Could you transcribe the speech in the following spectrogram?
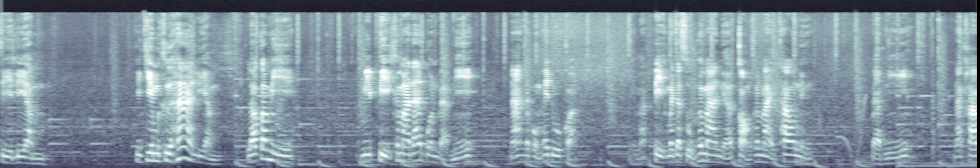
สี่เหลี่ยม จริงๆมันคือห้าเหลี่ยม แล้วก็มีมีปีกขึ้นมาด้านบนแบบนี้นะเดี๋ยวผมให้ดูก่อนเห็นไหมปีกมันจะสูงขึ้นมาเหนือกล่องขึ้นมาอีกเท่าหนึ่งแบบนี้นะครับ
